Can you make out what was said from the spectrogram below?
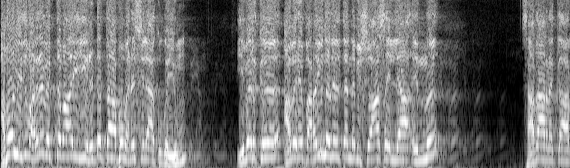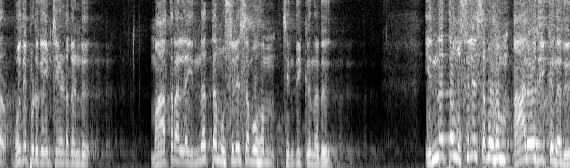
അപ്പോൾ ഇത് വളരെ വ്യക്തമായി ഈ ഇരട്ടത്താപ്പ് മനസ്സിലാക്കുകയും ഇവർക്ക് അവർ പറയുന്നതിൽ തന്നെ വിശ്വാസമില്ല എന്ന് സാധാരണക്കാർ ബോധ്യപ്പെടുകയും ചെയ്യേണ്ടതുണ്ട്. മാത്രമല്ല ഇന്നത്തെ മുസ്ലിം സമൂഹം ചിന്തിക്കുന്നത്. ഇന്നത്തെ മുസ്ലിം സമൂഹം ആലോചിക്കുന്നത്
